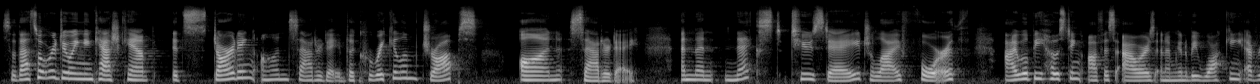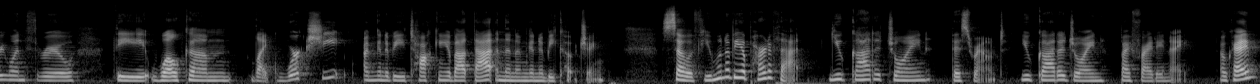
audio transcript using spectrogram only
So that's what we're doing in Cash Camp. It's starting on Saturday. The curriculum drops on Saturday. And then next Tuesday, July 4th, I will be hosting office hours and I'm going to be walking everyone through the welcome like worksheet. I'm going to be talking about that and then I'm going to be coaching. So if you want to be a part of that, you got to join this round. You got to join by Friday night. Okay?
